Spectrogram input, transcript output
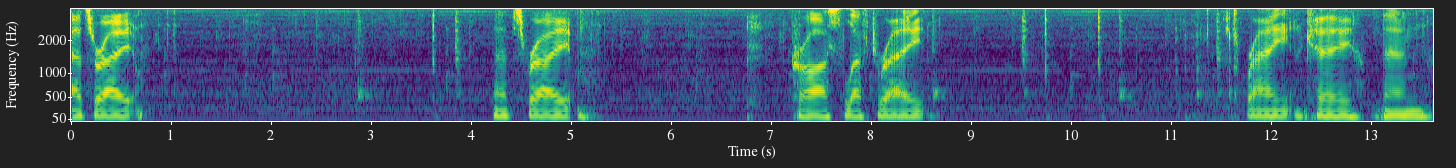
That's right. That's right cross, left, right. Right, okay. Then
